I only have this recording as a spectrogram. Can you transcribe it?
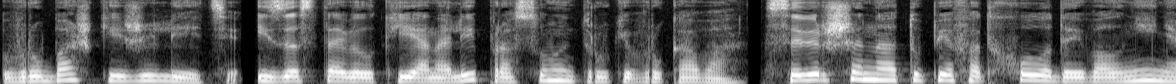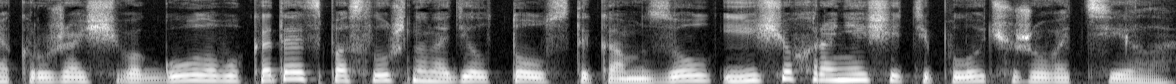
в рубашке и жилете, и заставил Кьяна Ли просунуть руки в рукава. Совершенно отупев от холода и волнения окружающего голову, катаец послушно надел толстый камзол и еще хранящий тепло чужого тела.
